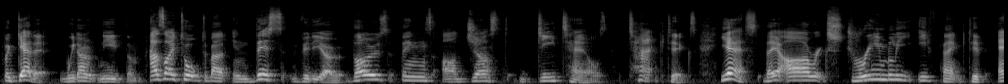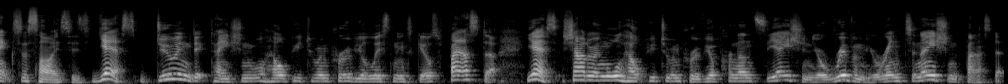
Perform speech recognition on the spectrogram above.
forget it. We don't need them. As I talked about in this video, those things are just details, tactics. Yes, they are extremely effective exercises. Yes, doing dictation will help you to improve your listening skills faster. Yes, shadowing will help you to improve your pronunciation, your rhythm, your intonation faster.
